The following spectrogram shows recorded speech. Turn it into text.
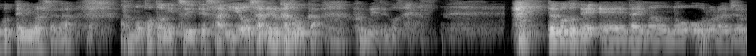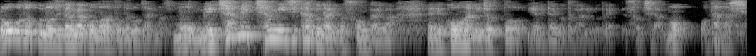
送ってみましたが、このことについて採用されるかどうか不明でございます。はい。ということで、えー、大魔王のオーロラジオ、朗読の時間がこの後でございます。もうめちゃめちゃ短くなります、今回は。えー、後半にちょっとやりたいことがあるので、そちらもお楽し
